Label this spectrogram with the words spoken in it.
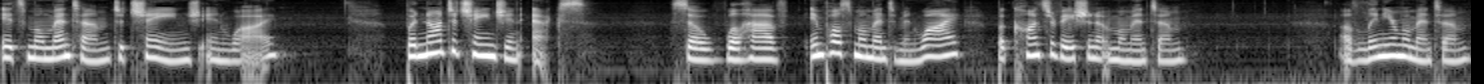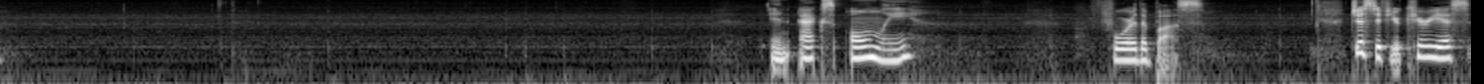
its momentum to change in y, but not to change in x. So we'll have impulse momentum in y, but conservation of momentum, of linear momentum, in x only for the bus. Just if you're curious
